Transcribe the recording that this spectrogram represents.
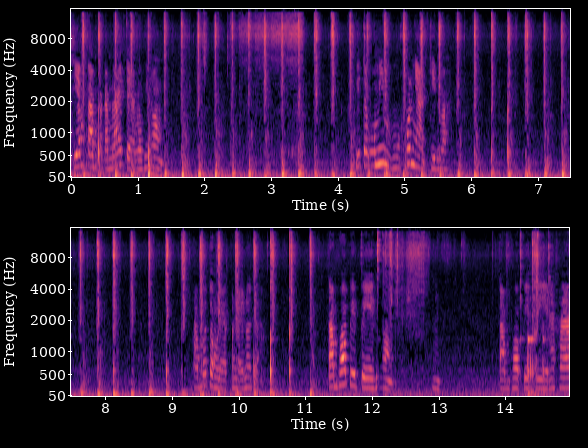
เสียงตำกับตำไรแตกแล้วพี่น้องพี่ต่ว่ามีคนอยากกินวะตำก็ต้องแหลกปันไหนเนาะจ้ะ ตำพ่อเปเปพี่น้องตำพ่อเปเปนะคะ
